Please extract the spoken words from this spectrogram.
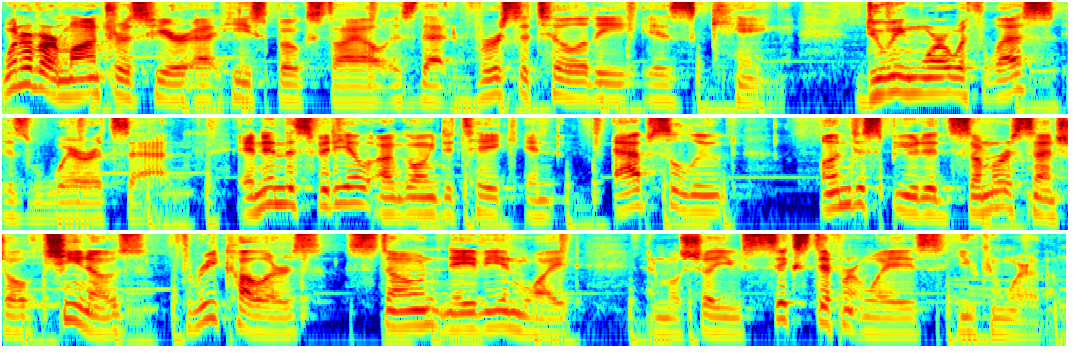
One of our mantras here at He Spoke Style is that versatility is king. Doing more with less is where it's at. And in this video, I'm going to take an absolute undisputed summer essential chinos, three colors, stone, navy, and white, and we'll show you six different ways you can wear them.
